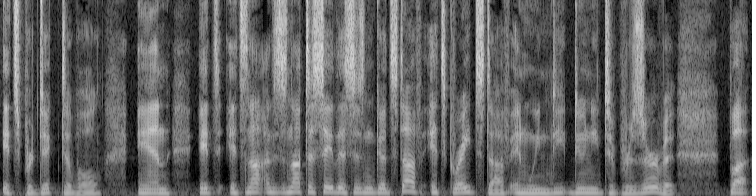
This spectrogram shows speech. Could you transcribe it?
it's predictable. And it's it's not it's not to say this isn't good stuff. It's great stuff, and we do need to preserve it, but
